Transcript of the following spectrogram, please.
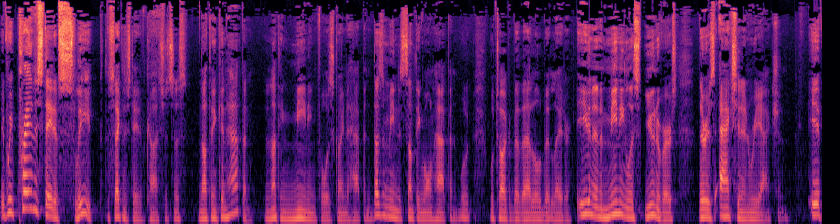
If we pray in a state of sleep, the second state of consciousness, nothing can happen. Nothing meaningful is going to happen. It doesn't mean that something won't happen. We'll, we'll talk about that a little bit later. Even in a meaningless universe, there is action and reaction. If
